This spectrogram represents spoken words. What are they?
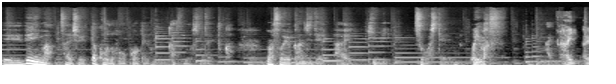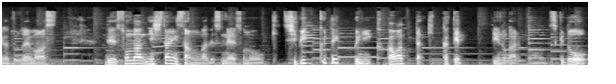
えーで、今最初言ったコード4神戸の活動をしてたりとか、まあ、そういう感じで、はい、日々過ごしております。はい、ありがとうございます。で、そんな西谷さんがですね、そのシビックテックに関わったきっかけっていうのがあると思うんですけど、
